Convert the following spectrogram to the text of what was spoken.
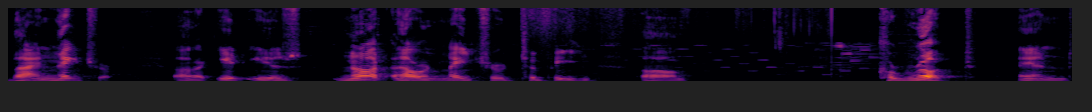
by nature. Uh, it is not our nature to be um, corrupt and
